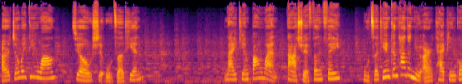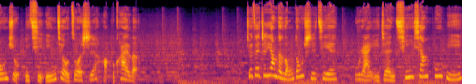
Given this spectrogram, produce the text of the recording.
而这位帝王就是武则天。那一天傍晚，大雪纷飞。武则天跟她的女儿太平公主一起饮酒作诗，好不快乐。就在这样的隆冬时节，忽然一阵清香扑鼻，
